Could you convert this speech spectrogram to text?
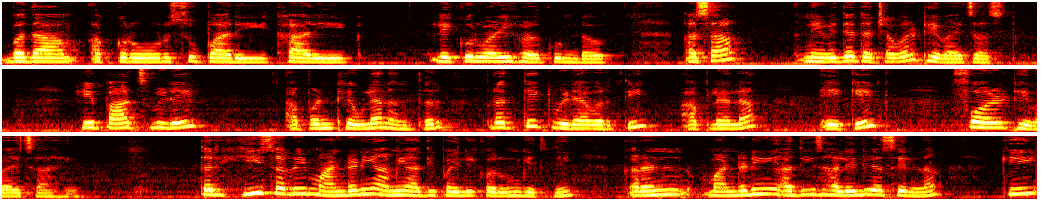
बदाम अक्रोड सुपारी खारीक लेकुरवाळी हळकुंड असा नैवेद्य त्याच्यावर ठेवायचा असतो. हे पाच विडे आपण ठेवल्यानंतर प्रत्येक विड्यावरती आपल्याला एक एक फळ ठेवायचं आहे. तर ही सगळी मांडणी आम्ही आधी पहिली करून घेतली. कारण मांडणी आधी झालेली असेल ना की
